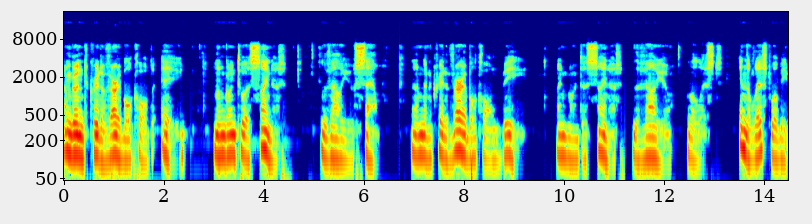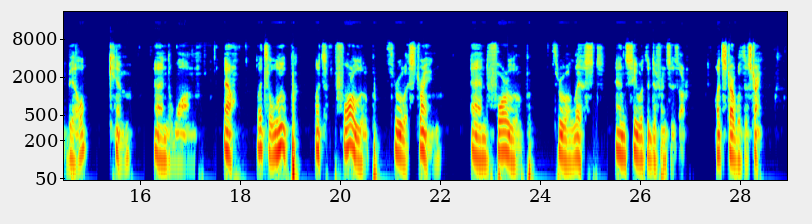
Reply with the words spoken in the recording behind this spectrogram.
I'm going to create a variable called a, and I'm going to assign it the value Sam. Then I'm going to create a variable called b. I'm going to assign it the value of a list. In the list will be Bill, Kim, and Juan. Now, let's loop, let's for loop through a string and for loop through a list and see what the differences are. Let's start with the string.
